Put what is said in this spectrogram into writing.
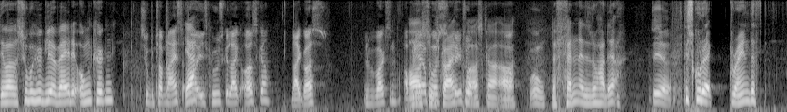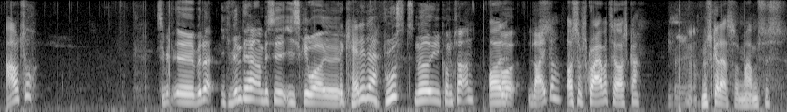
Det var super hyggeligt at være i det unge køkken. Super top nice, Ja. og I skal huske at like Oscar, like os, inden for boksen, abonnere Og på os subscribe på. Oscar. Og Og, wow, hvad fanden er det, du har der? det er... Det skulle da Grand Theft Auto. Så, øh, ved du, I kan vinde det her, hvis I, I skriver øh, Det kan de da. boost ned i kommentaren, Og, og liker. og subscriber til Oscar. Nu skal der altså mamses.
